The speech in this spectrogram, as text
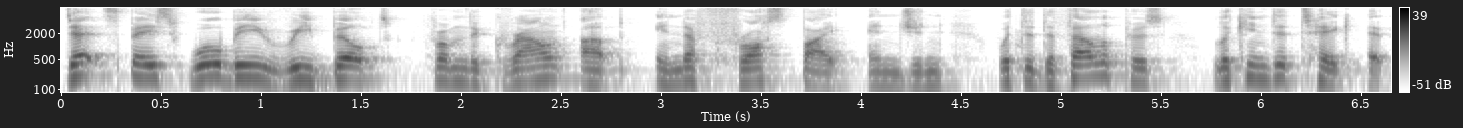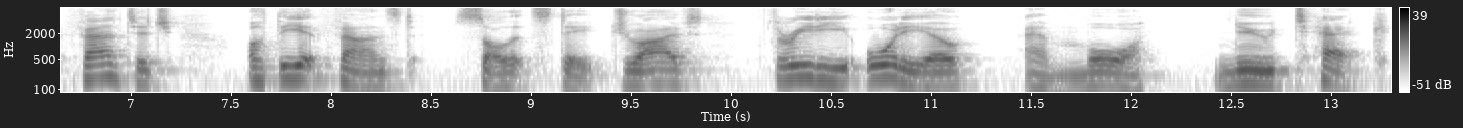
Dead Space will be rebuilt from the ground up in the Frostbite engine, with the developers looking to take advantage of the advanced solid state drives, 3D audio, and more new tech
